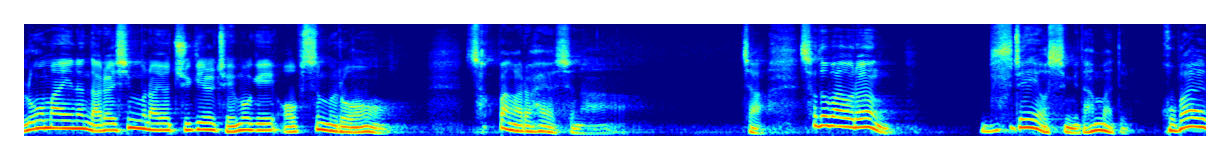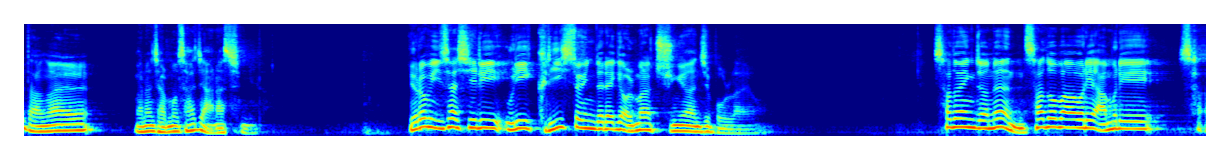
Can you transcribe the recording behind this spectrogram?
로마인은 나를 신문하여 죽일 죄목이 없으므로 석방하려 하였으나 자 사도 바울은 무죄였습니다 한마디로 고발당할 만한 잘못을 하지 않았습니다. 여러분 이 사실이 우리 그리스도인들에게 얼마나 중요한지 몰라요. 사도행전은 사도 바울이 아무리 사,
